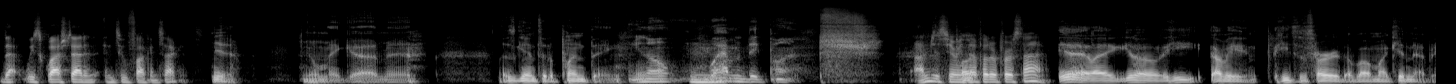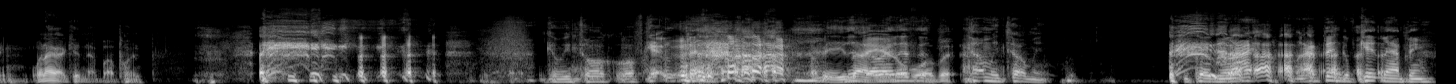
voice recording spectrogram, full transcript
that we squashed that in, in two fucking seconds. Yeah. Oh my God, man. Let's get into the pun thing. You know mm-hmm. what happened to Big Pun? I'm just hearing Pun- that for the first time. Yeah, like, you know, he I mean, he just heard about my kidnapping when I got kidnapped by pun. Can we talk off camera? I mean, he's not here no more, but Tell me, tell me. Because when I when I think of kidnapping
